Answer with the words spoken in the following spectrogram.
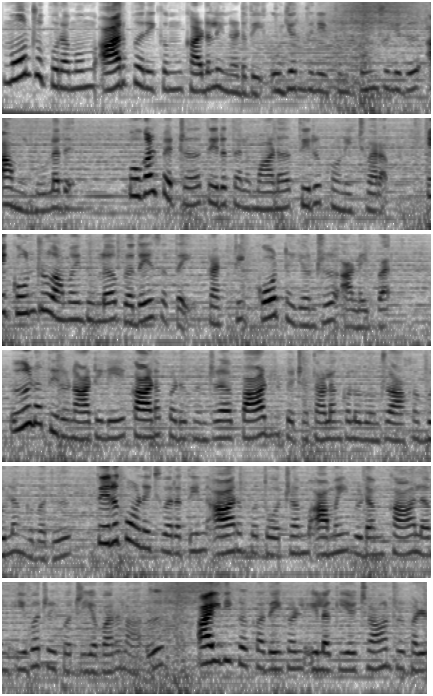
மூன்று புறமும் ஆர்ப்பரிக்கும் கடலின் நடுவே உயர்ந்து நிற்கும் குன்றில் இது அமைந்துள்ளது. புகழ்பெற்ற திருத்தலமான திருக்கோணேஸ்வரம். இக்குன்று அமைந்துள்ள பிரதேசத்தை பிரக்டி கோட்டை என்று அழைப்பர். ஈழத்திருநாட்டிலே காணப்படுகின்ற பாடல் பெற்ற தலங்களுள் ஒன்றாக விளங்குவது திருக்கோணேஸ்வரத்தின் ஆரம்ப தோற்றம் அமைவிடம் காலம் இவற்றை பற்றிய வரலாறு ஐதீக கதைகள் இலக்கிய சான்றுகள்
